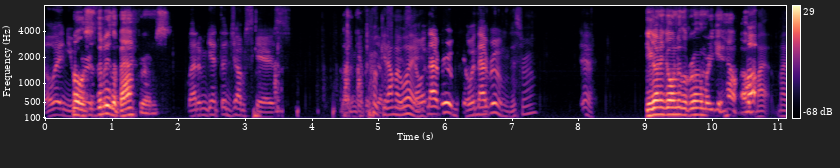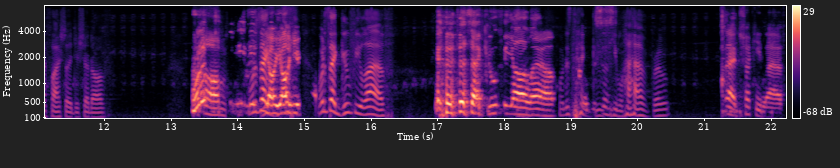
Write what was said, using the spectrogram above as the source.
Go in. You No, this first. is literally the bathrooms. Let him get the jump scares. Let him get the Bro, jump get out my way. Go in that room. Go in that room. This room? Yeah, You're gonna go into the room where you get help? Oh. My my flashlight just shut off. Um, What is that? yo, y'all goofy- hear? What is that goofy laugh? That's that goofy y'all laugh. What is that This is- goofy laugh, bro? That Chucky laugh,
